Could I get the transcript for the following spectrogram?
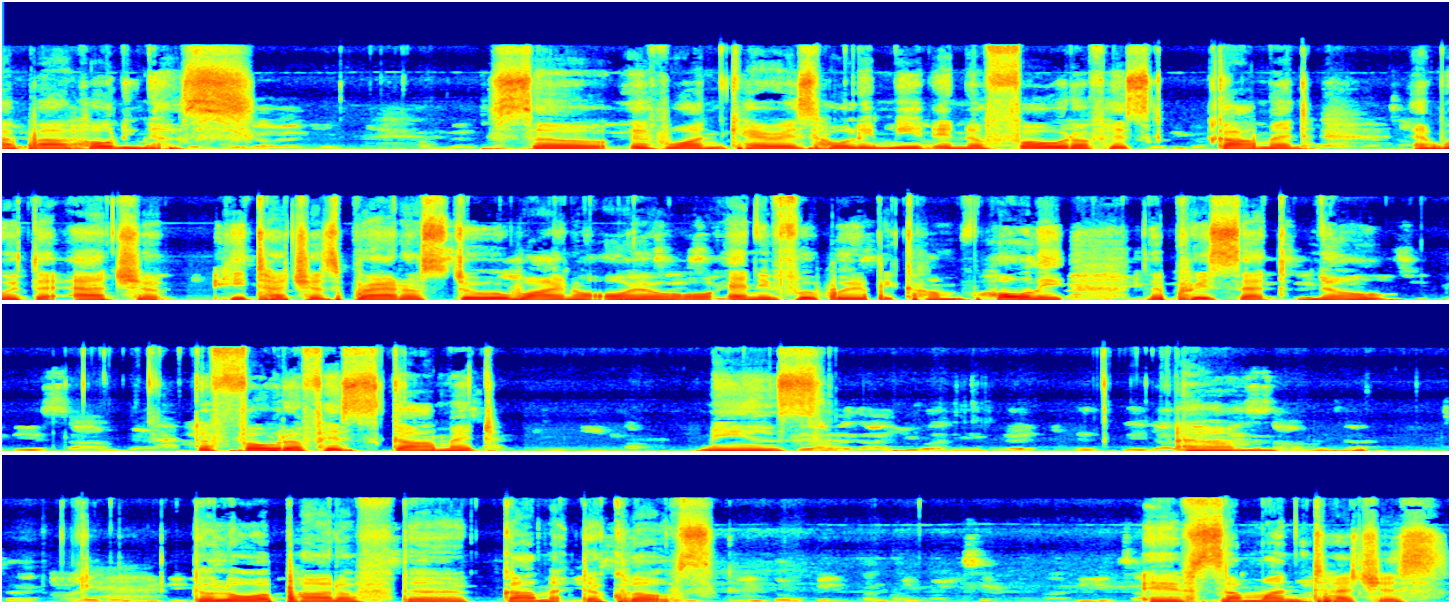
about holiness. So, if one carries holy meat in the fold of his garment, and with the edge he touches bread or stew, wine or oil, or any food, will become holy? The priest said, No. The fold of his garment means um, the lower part of the garment, the clothes. If someone touches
